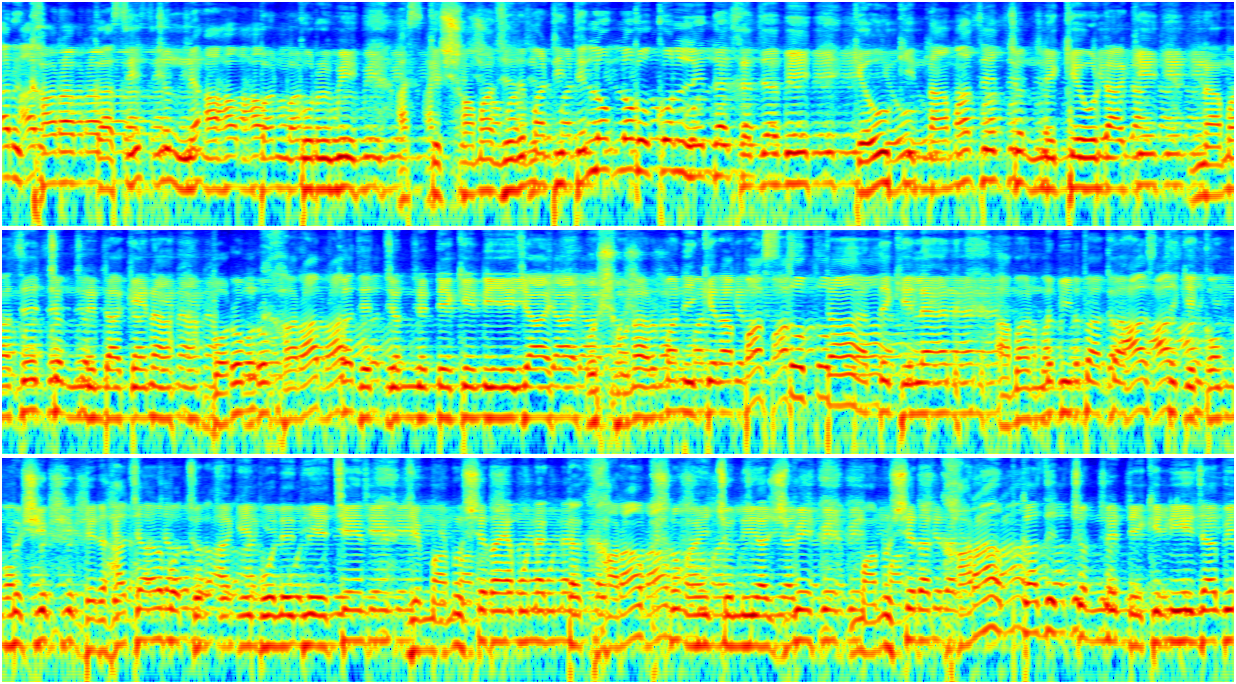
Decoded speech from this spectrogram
আর খারাপ কাজের জন্য আহ্বান করবে। আজকে সমাজের মাটিতে লক্ষ্য করলে দেখা যাবে, কেউ কি নামাজের জন্য কেউ ডাকে, নামাজের জন্য ডাকে না, বরং খারাপ কাজের জন্য ডেকে নিয়ে যায়। ও সোনার মানিকেরা বাস্তবটা দেখেলেন আমার নবী পাক আজ থেকে কম বেশি দেড় হাজার বছর আগে বলে দিয়েছেন যে, মানুষেরা এমন একটা খারাপ সময় চলে আসবে, মানুষেরা খারাপ কাজের জন্য ডেকে নিয়ে যাবে,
